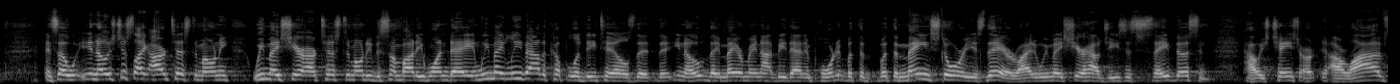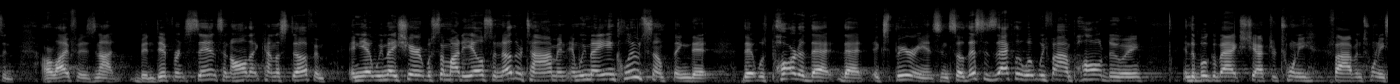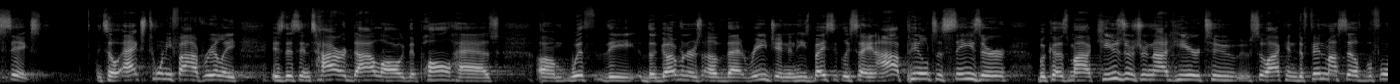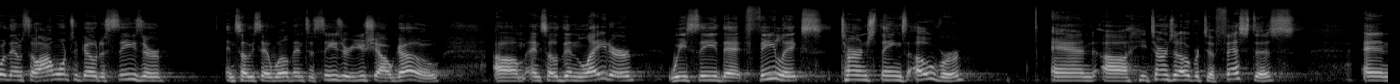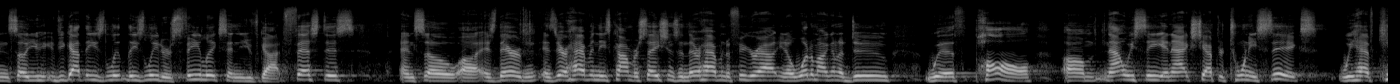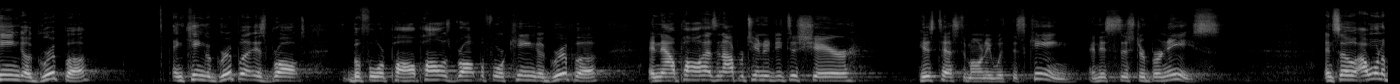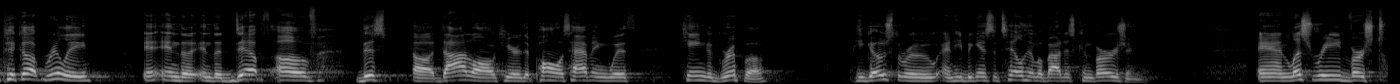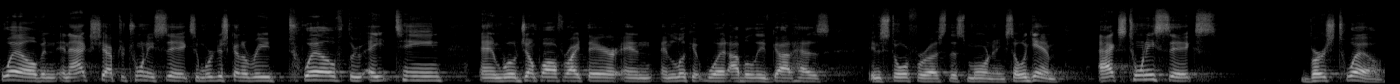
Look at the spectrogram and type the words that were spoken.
And so, you know, it's just like our testimony. We may share our testimony to somebody one day, and we may leave out a couple of details that, that you know, they may or may not be that important, but the, but the main story is there, right? And we may share how Jesus saved us and how he's changed our, our lives, and our life has not been different since, and all that kind of stuff. And, and yet we may share it with somebody else another time, and, and we may include something that, that was part of that, that experience. And so this is exactly what we find Paul doing in the book of Acts, chapter 25 and 26. And so, Acts 25 really is this entire dialogue that Paul has um, with the, the governors of that region. And he's basically saying, I appeal to Caesar because my accusers are not here to, so I can defend myself before them. So, I want to go to Caesar. And so he said, Well, then to Caesar you shall go. Um, and so then later, we see that Felix turns things over and uh, he turns it over to Festus. And so you, you got these, these leaders, Felix, and you've got Festus. And so uh, as, they're, as they're having these conversations and they're having to figure out, you know, what am I going to do with Paul? Um, now we see in Acts chapter 26, we have King Agrippa. And King Agrippa is brought before Paul. Paul is brought before King Agrippa. And now Paul has an opportunity to share his testimony with this king and his sister Bernice. And so I want to pick up really in the, in the depth of this uh, dialogue here that Paul is having with King Agrippa, he goes through and he begins to tell him about his conversion. And let's read verse 12 in, in Acts chapter 26, and we're just going to read 12 through 18, and we'll jump off right there and, and look at what I believe God has in store for us this morning. So, again, Acts 26, verse 12.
